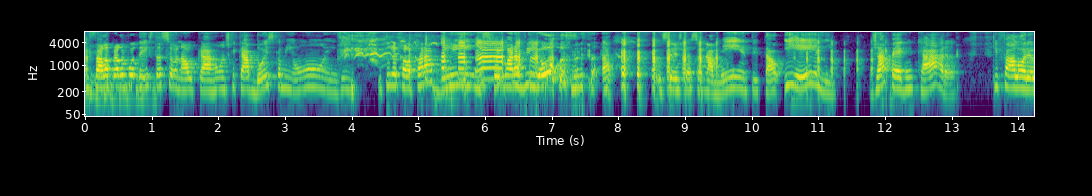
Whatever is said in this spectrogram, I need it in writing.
e fala para ela poder estacionar o carro onde que cabe dois caminhões, e, e tudo ele fala, parabéns, foi maravilhoso o seu estacionamento e tal. E ele já pega um cara que fala, olha,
